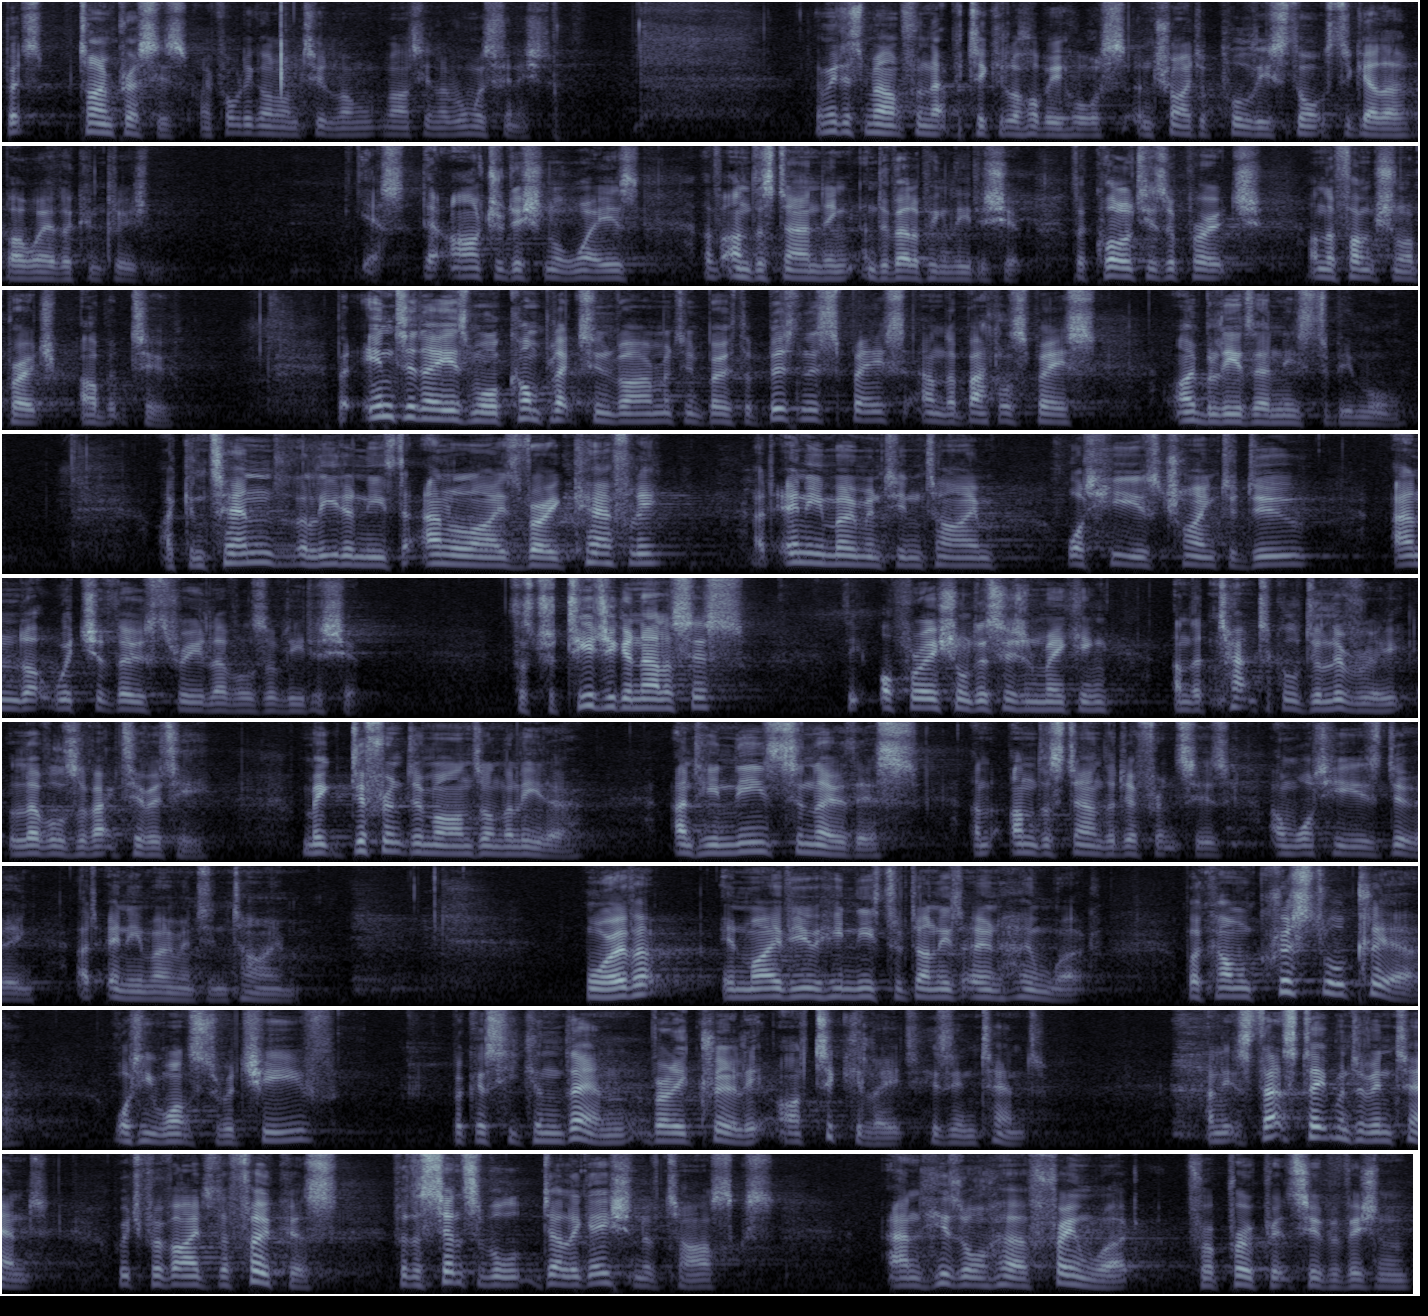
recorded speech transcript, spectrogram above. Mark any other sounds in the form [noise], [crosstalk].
But time presses. I've probably gone on too long, Martin. I've almost finished. Let me dismount from that particular hobby horse and try to pull these thoughts together by way of a conclusion. Yes, there are traditional ways of understanding and developing leadership. The qualities approach and the functional approach are but two. But in today's more complex environment, in both the business space and the battle space, I believe there needs to be more. I contend the leader needs to analyze very carefully at any moment in time what he is trying to do and at which of those three levels of leadership. The strategic analysis, the operational decision making, and the tactical delivery levels of activity make different demands on the leader, and he needs to know this and understand the differences and what he is doing at any moment in time. Moreover, in my view, he needs to have done his own homework, become crystal clear what he wants to achieve, because he can then very clearly articulate his intent. And it's that statement of intent which provides the focus for the sensible delegation of tasks and his or her framework for appropriate supervision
